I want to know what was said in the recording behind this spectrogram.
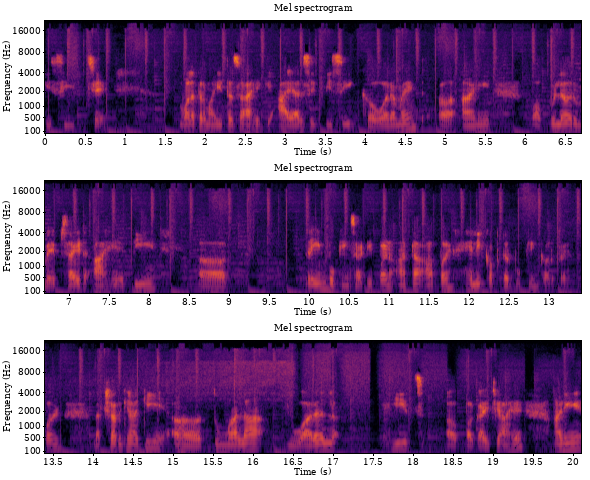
टी सीचे तुम्हाला तर माहीतच आहे की I R C T C government आणि पॉप्युलर वेबसाईट आहे ती ट्रेन बुकिंगसाठी पण आता आपण हेलिकॉप्टर बुकिंग करतोय. पण लक्षात घ्या की तुम्हाला यू आर एल हीच बघायची आहे आणि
